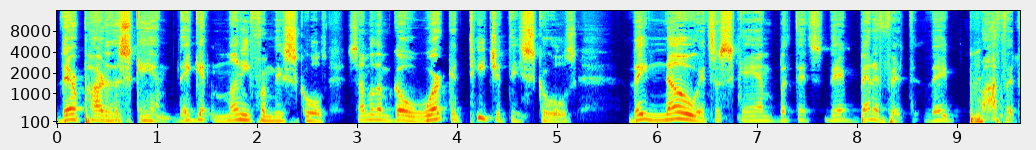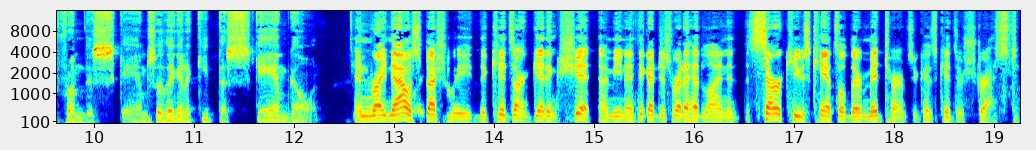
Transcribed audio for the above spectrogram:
they're part of the scam. They get money from these schools. Some of them go work and teach at these schools. They know it's a scam, but it's they benefit. They profit from this scam, so they're going to keep the scam going. And right now, especially, the kids aren't getting shit. I mean, I think I just read a headline that Syracuse canceled their midterms because kids are stressed.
